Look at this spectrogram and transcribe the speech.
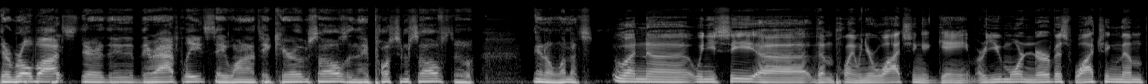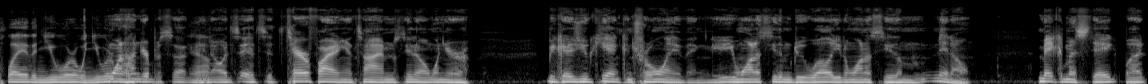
they're robots. They're they're, they're athletes. They want to take care of themselves and they push themselves to, you know, limits. When uh, when you see uh, them play, when you're watching a game, are you more nervous watching them play than you were when you were? One hundred percent. You know, it's it's it's terrifying at times. You know, when you're because you can't control anything. You, you want to see them do well. You don't want to see them, you know, make a mistake. But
